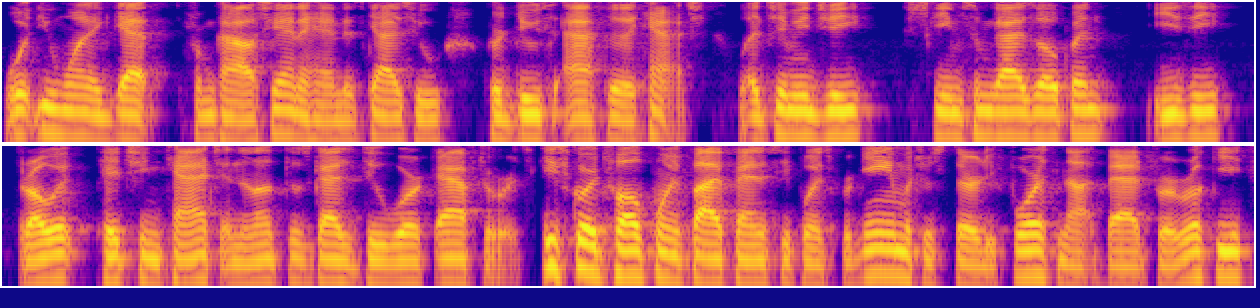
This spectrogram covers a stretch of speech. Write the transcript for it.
what you want to get from Kyle Shanahan is guys who produce after the catch. Let Jimmy G scheme some guys open, easy, throw it, pitch, and catch, and then let those guys do work afterwards. He scored 12.5 fantasy points per game, which was 34th, not bad for a rookie.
